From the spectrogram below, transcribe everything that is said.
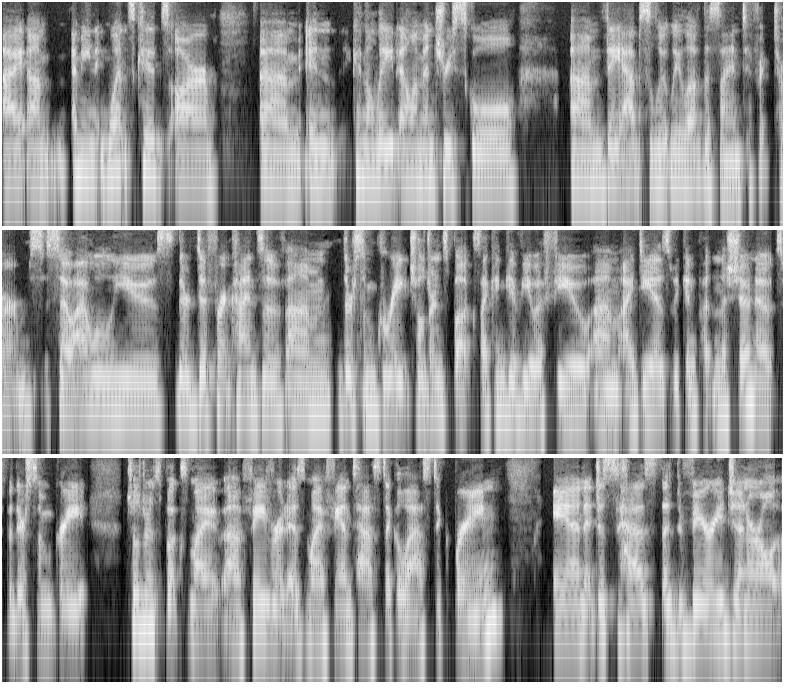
I, um, I mean, once kids are um, in kind of late elementary school, um, they absolutely love the scientific terms. So I will use, there are different kinds of, um, there's some great children's books. I can give you a few um, ideas we can put in the show notes, but there's some great children's books. My uh, favorite is My Fantastic Elastic Brain. And it just has a very general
